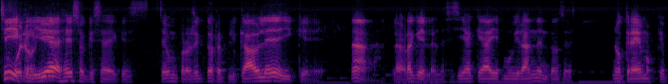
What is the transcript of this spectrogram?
Sí, la idea es eso, que sea, que sea un proyecto replicable y que nada, la verdad que la necesidad que hay es muy grande, entonces no creemos que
